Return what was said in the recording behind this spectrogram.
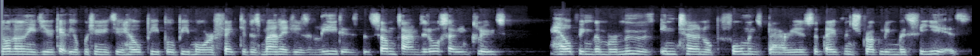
Not only do you get the opportunity to help people be more effective as managers and leaders, but sometimes it also includes helping them remove internal performance barriers that they've been struggling with for years.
